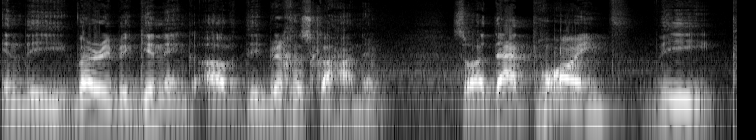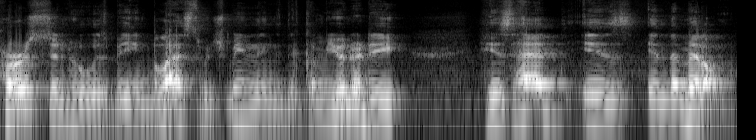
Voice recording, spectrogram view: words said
in the very beginning of the Birchas Kohanim, so at that point, the person who is being blessed, which meaning the community, his head is in the middle.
